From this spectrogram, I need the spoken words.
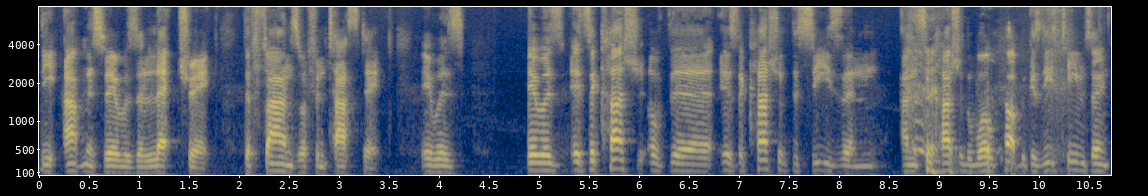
the atmosphere was electric. The fans were fantastic. It was, it was, it's a clash of the, it's the clash of the season, and it's a clash of the World Cup because these teams don't,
